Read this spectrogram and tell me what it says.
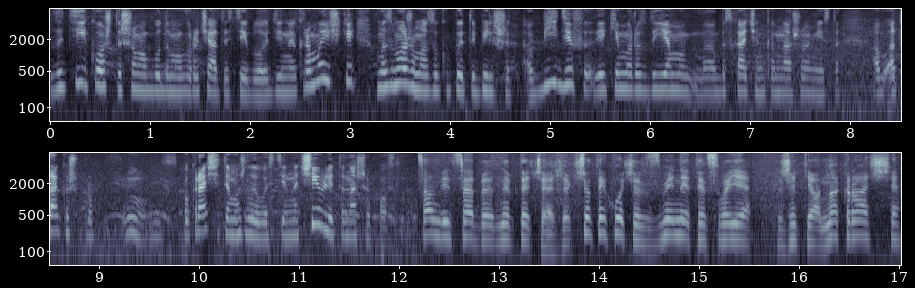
За ті кошти, що ми будемо виручати з цієї благодійної крамнички, ми зможемо закупити більше обідів, які ми роздаємо е, безхатченкам нашого міста, а, також ну, покращити можливості ночівлі та наші послуги. Сам від себе не втечеш. Якщо ти хочеш змінити своє життя на краще,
